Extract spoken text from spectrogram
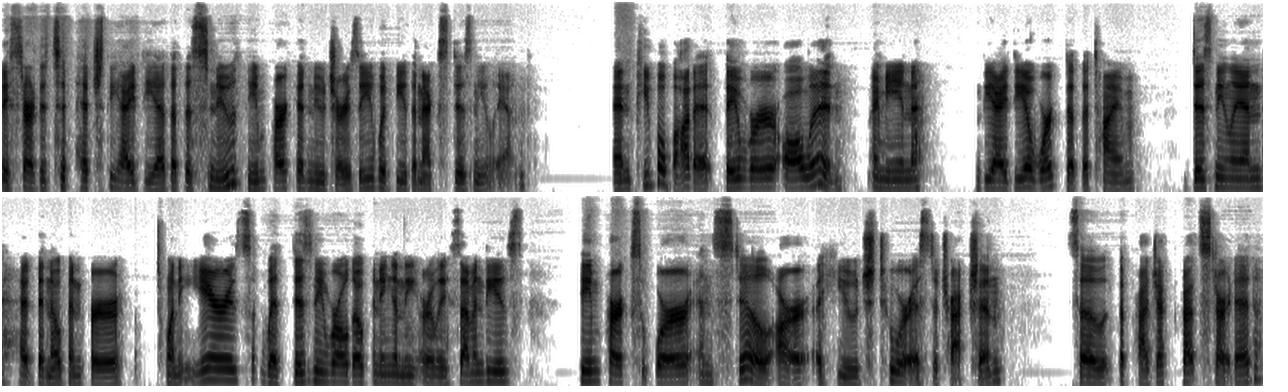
They started to pitch the idea that this new theme park in New Jersey would be the next Disneyland. And people bought it. They were all in. I mean, the idea worked at the time. Disneyland had been open for 20 years, with Disney World opening in the early 70s. Theme parks were and still are a huge tourist attraction. So the project got started.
